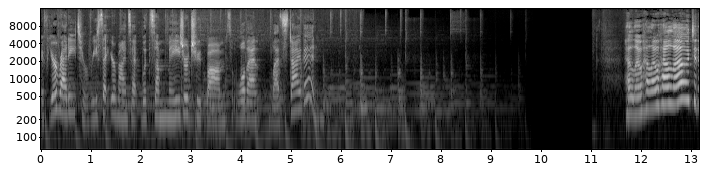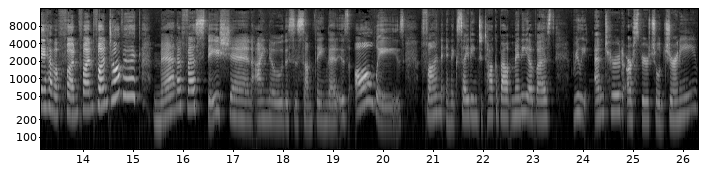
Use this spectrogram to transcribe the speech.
If you're ready to reset your mindset with some major truth bombs, well, then let's dive in. Hello, hello, hello. Today I have a fun, fun, fun topic manifestation. I know this is something that is always fun and exciting to talk about. Many of us really entered our spiritual journey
